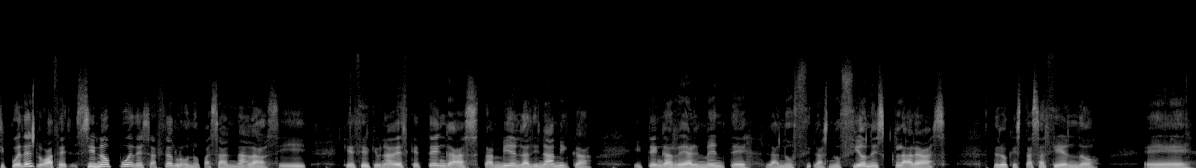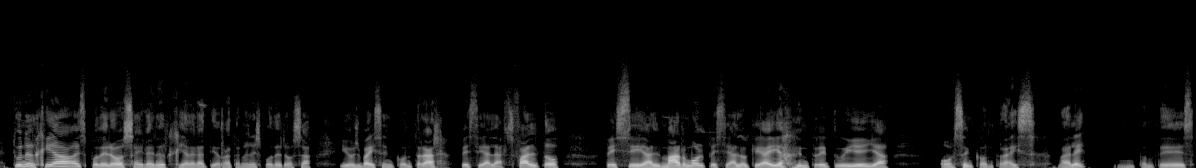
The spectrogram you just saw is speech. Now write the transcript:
si puedes, lo haces. Si no puedes hacerlo, no pasa nada. Si Quiere decir que una vez que tengas también la dinámica y tengas realmente las nociones claras de lo que estás haciendo, eh, tu energía es poderosa y la energía de la tierra también es poderosa y os vais a encontrar pese al asfalto, pese al mármol, pese a lo que haya entre tú y ella, os encontráis, ¿vale? Entonces,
